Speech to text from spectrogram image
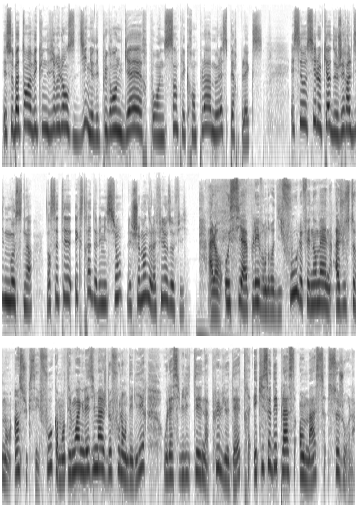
et se battant avec une virulence digne des plus grandes guerres pour un simple écran plat me laisse perplexe. Et c'est aussi le cas de Géraldine Mosna, dans cet extrait de l'émission Les chemins de la philosophie. Alors aussi appelé Vendredi fou, le phénomène a justement un succès fou, comme en témoignent les images de foules en délire, où la civilité n'a plus lieu d'être et qui se déplacent en masse ce jour-là.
